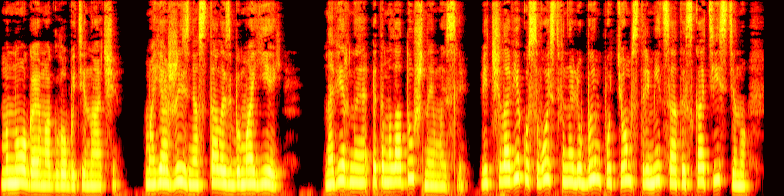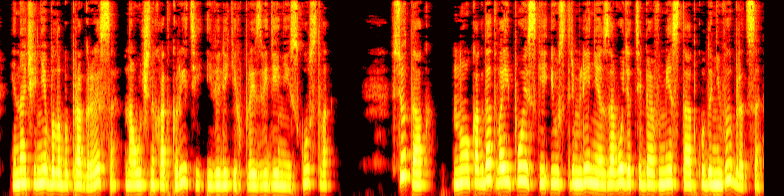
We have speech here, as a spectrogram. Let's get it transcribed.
Многое могло быть иначе. Моя жизнь осталась бы моей. Наверное, это малодушные мысли, ведь человеку свойственно любым путем стремиться отыскать истину, иначе не было бы прогресса, научных открытий и великих произведений искусства. Все так, но когда твои поиски и устремления заводят тебя в место, откуда не выбраться,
